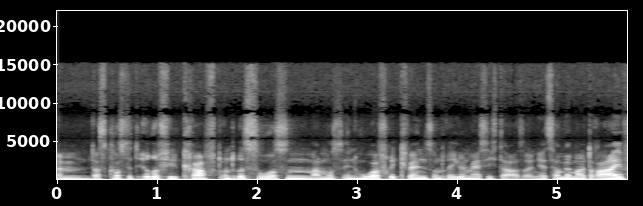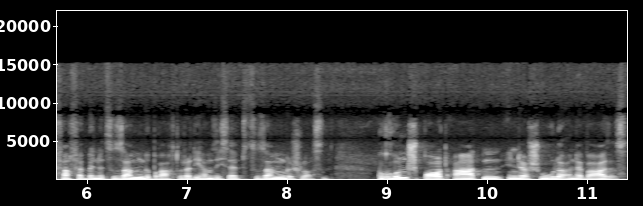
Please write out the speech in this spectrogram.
Ähm, das kostet irre viel Kraft und Ressourcen. Man muss in hoher Frequenz und regelmäßig da sein. Jetzt haben wir mal drei Fachverbände zusammengebracht oder die haben sich selbst zusammengeschlossen. Grundsportarten in der Schule an der Basis.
